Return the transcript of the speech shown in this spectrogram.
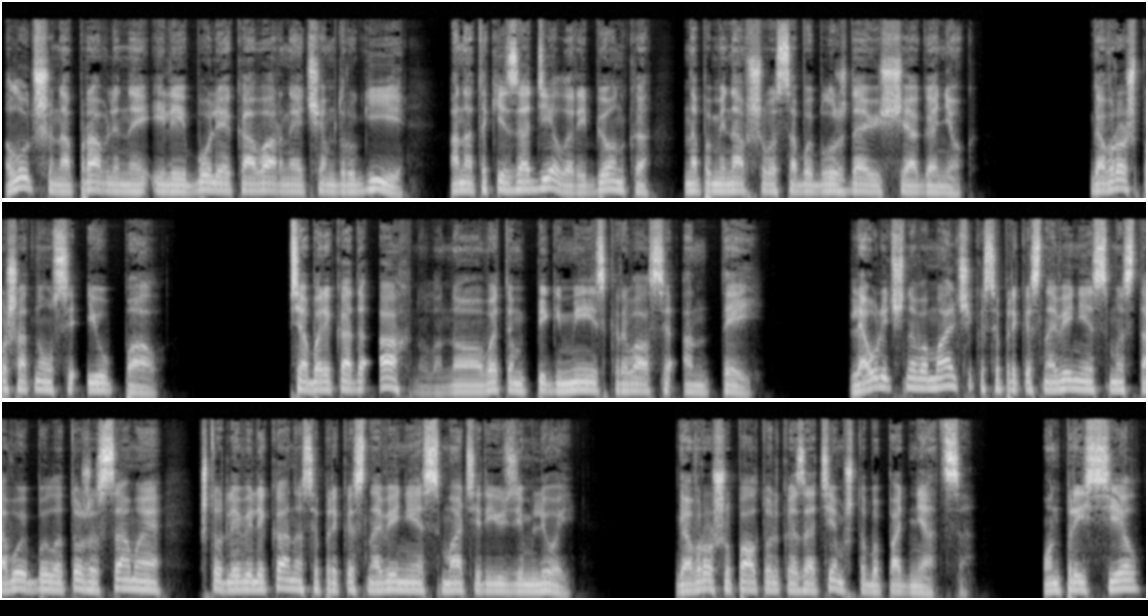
лучше направленная или более коварная, чем другие, она таки задела ребенка, напоминавшего собой блуждающий огонек. Гаврош пошатнулся и упал. Вся баррикада ахнула, но в этом пигмее скрывался Антей. Для уличного мальчика соприкосновение с мостовой было то же самое, что для великана соприкосновение с матерью-землей. Гаврош упал только за тем, чтобы подняться. Он присел,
